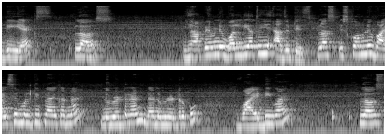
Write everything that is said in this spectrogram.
डी एक्स प्लस यहाँ पे हमने वन लिया तो ये एज इट इज़ प्लस इसको हमने वाई से मल्टीप्लाई करना है नोमिनेटर एंड डेनोमिनेटर को वाई डी वाई प्लस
